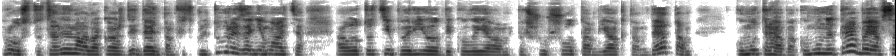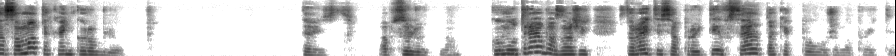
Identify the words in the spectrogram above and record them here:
Просто це не треба кожен день там фізкультурою займатися, а от оці періоди, коли я вам пишу, що там, як там, де там, кому треба. Кому не треба, я все сама тихенько роблю. Тобто, абсолютно. Кому треба, значить, старайтеся пройти все так, як положено пройти.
